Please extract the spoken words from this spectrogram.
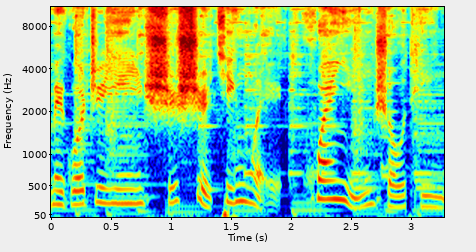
美国之音时事经纬，欢迎收听。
